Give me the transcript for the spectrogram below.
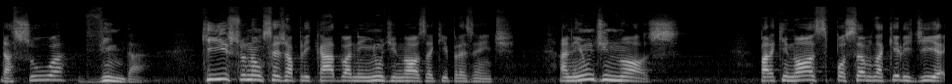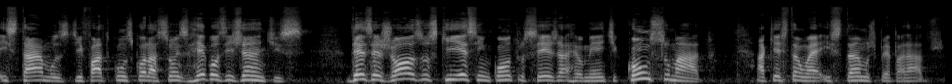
da sua vinda. Que isso não seja aplicado a nenhum de nós aqui presente, a nenhum de nós, para que nós possamos naquele dia estarmos de fato com os corações regozijantes, desejosos que esse encontro seja realmente consumado. A questão é: estamos preparados?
